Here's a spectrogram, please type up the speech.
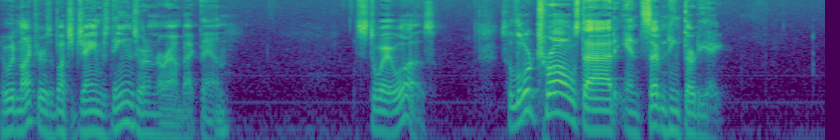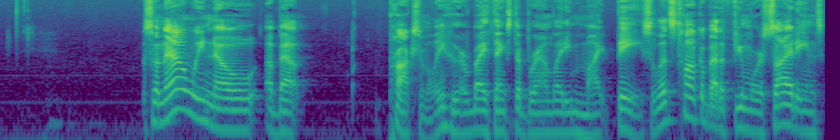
It wasn't like there was a bunch of James Deans running around back then. It's the way it was. So Lord Charles died in 1738. So now we know about approximately who everybody thinks the brown lady might be. So let's talk about a few more sightings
